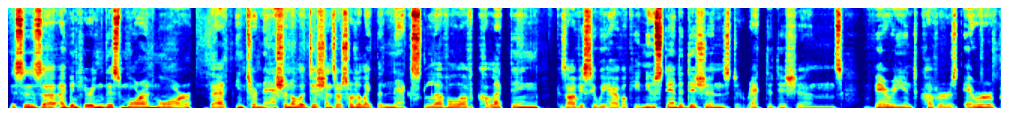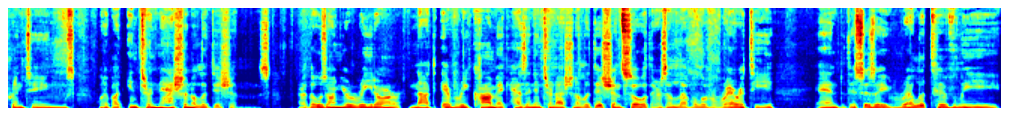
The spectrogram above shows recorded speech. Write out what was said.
This is, uh, I've been hearing this more and more that international editions are sort of like the next level of collecting. Because obviously we have, okay, newsstand editions, direct editions, variant covers, error printings. What about international editions? Are those on your radar? Not every comic has an international edition, so there's a level of rarity. And this is a relatively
